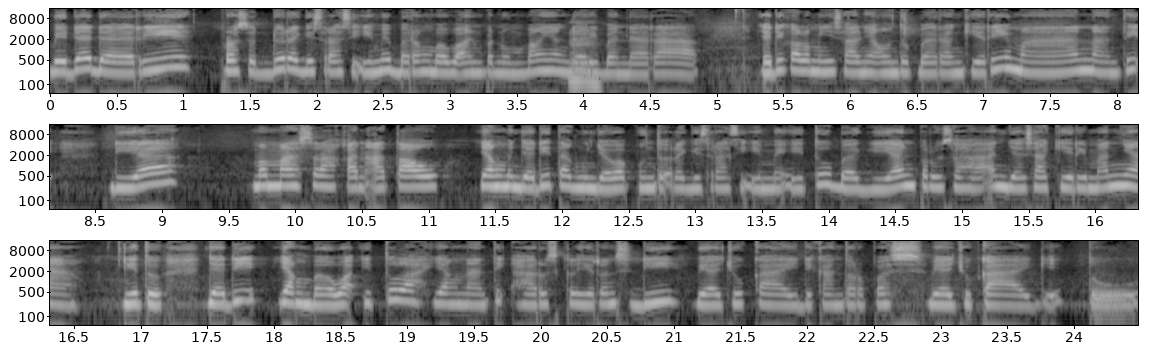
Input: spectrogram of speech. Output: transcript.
Beda dari prosedur registrasi IMEI barang bawaan penumpang yang dari bandara. Jadi kalau misalnya untuk barang kiriman, nanti dia memasrahkan atau yang menjadi tanggung jawab untuk registrasi IMEI itu bagian perusahaan jasa kirimannya gitu. Jadi yang bawa itulah yang nanti harus clearance di bea cukai di kantor pos bea cukai gitu.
